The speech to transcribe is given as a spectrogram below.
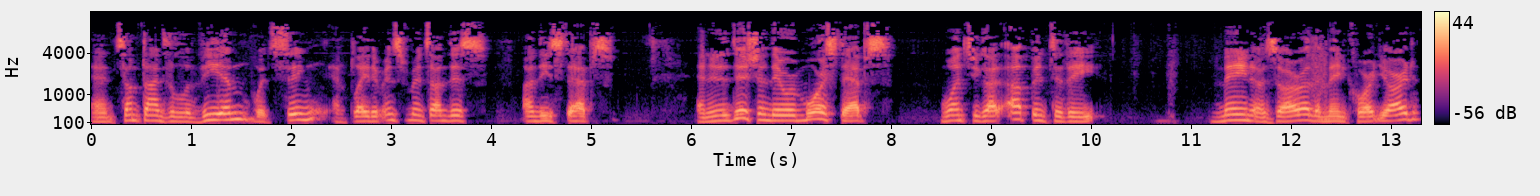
and sometimes the Leviim would sing and play their instruments on this, on these steps. And in addition, there were more steps once you got up into the main Azara, the main courtyard.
